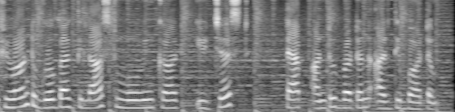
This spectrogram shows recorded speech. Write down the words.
If you want to go back the last moving card, you just tap undo button at the bottom.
